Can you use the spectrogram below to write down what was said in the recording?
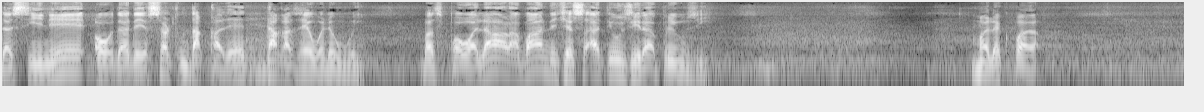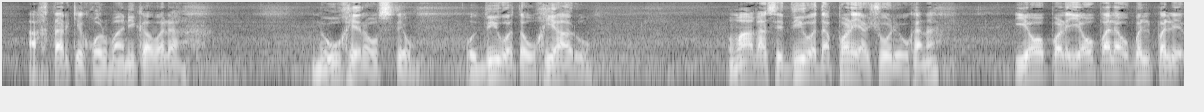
د سینې او د دې سټ دقه دی دغه ځای ولو وی بس په ولاړه باندې چې ساتي وزي را پریوزي ملک په اختر کې قرباني کوله نو وخې راوستې او دوی ورته هوښیارو هماغسې دوی ورته پړی اچولی و که نه یو پړی یو پله او بل پله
